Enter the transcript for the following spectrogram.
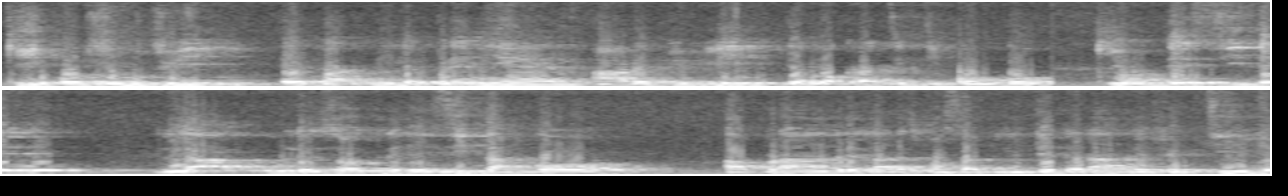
qui aujourd'hui est parmi les premières en République démocratique du Congo qui ont décidé, là où les autres hésitent encore, à prendre la responsabilité de rendre effective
